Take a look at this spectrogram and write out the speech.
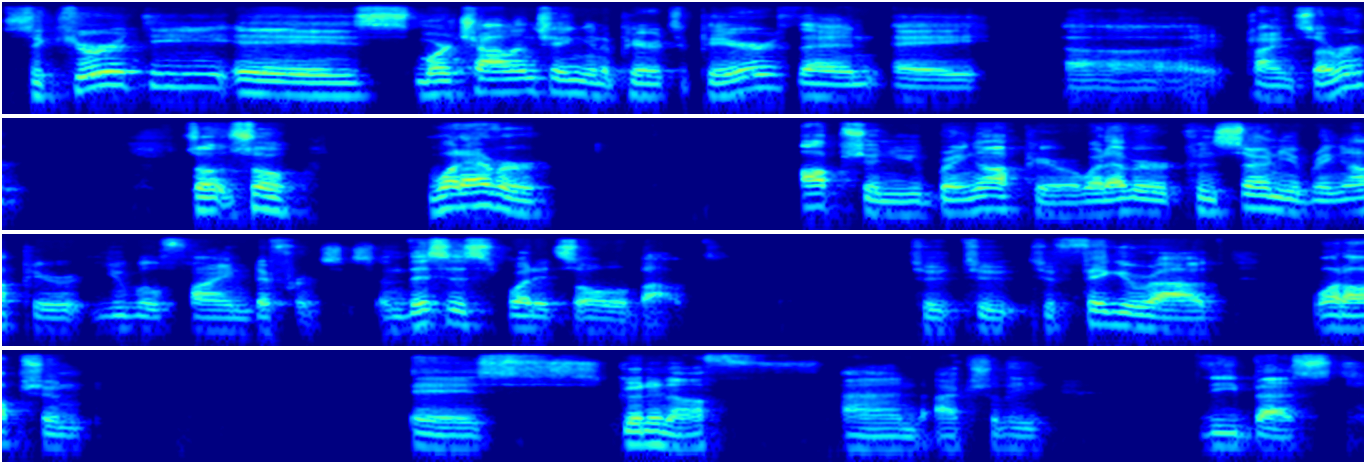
Security is more challenging in a peer-to-peer -peer than a uh, client server. So, so whatever option you bring up here, or whatever concern you bring up here, you will find differences. And this is what it's all about, to, to, to figure out what option is good enough and actually the best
